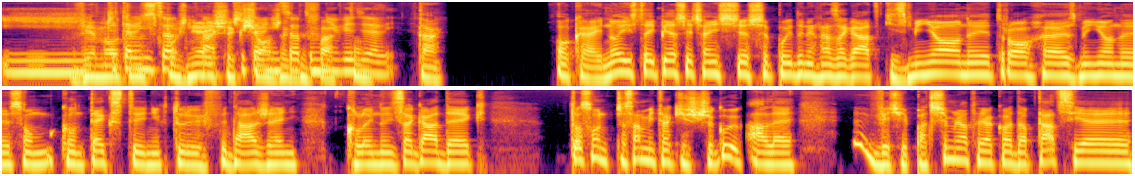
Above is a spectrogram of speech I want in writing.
i Wiemy o tym z czytelnicy, tak, czytelnicy książek o tym nie wiedzieli. Okej, no i z tej pierwszej części jeszcze pojedynek na zagadki. Zmieniony trochę, zmienione są konteksty niektórych wydarzeń, kolejność zagadek. To są czasami takie szczegóły, ale wiecie, patrzymy na to jako adaptację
